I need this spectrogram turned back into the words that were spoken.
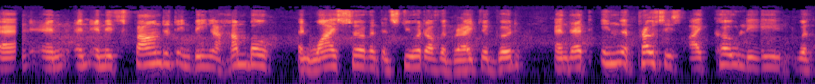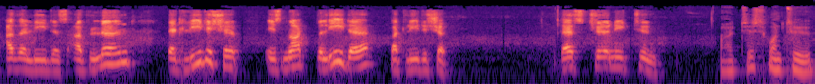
And, and, and, and it's founded in being a humble and wise servant and steward of the greater good. And that in the process, I co lead with other leaders. I've learned that leadership is not the leader, but leadership. That's journey two. I just want to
